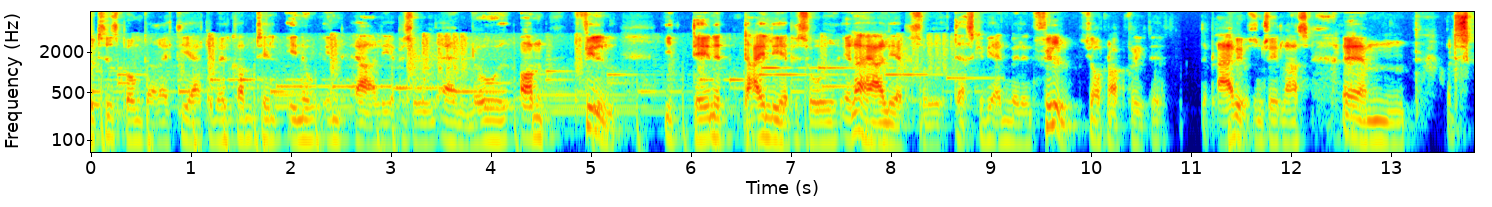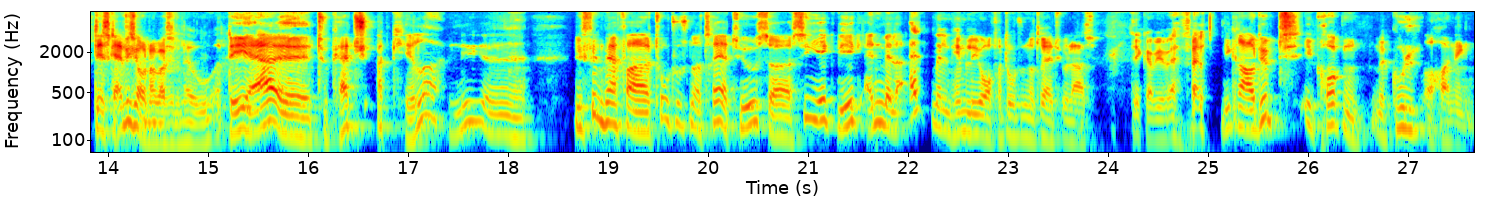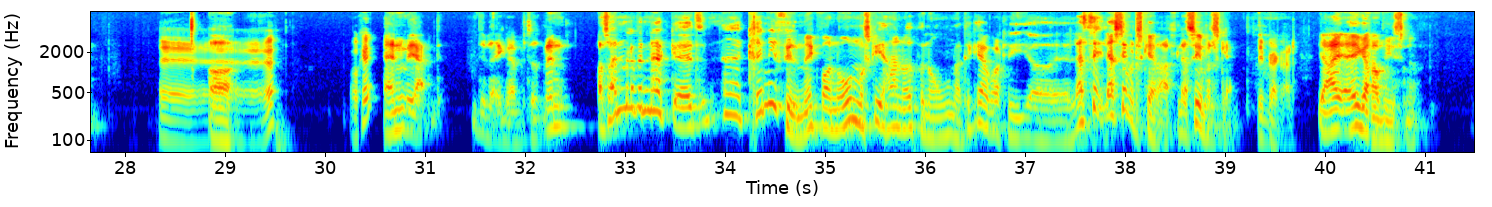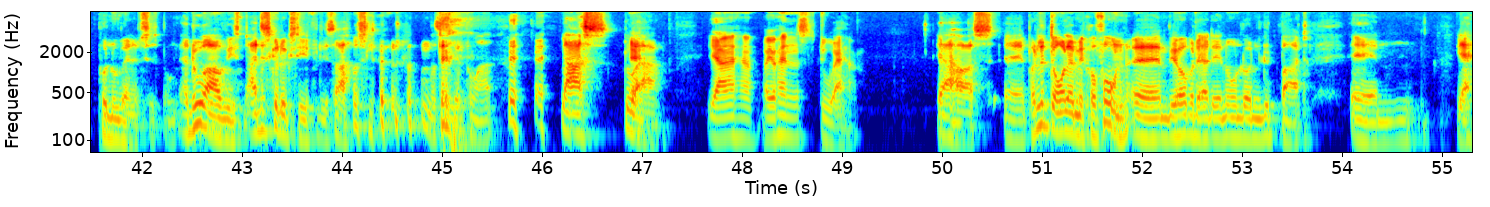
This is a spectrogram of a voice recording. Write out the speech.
gode tidspunkt, og rigtig hjertelig velkommen til endnu en herlig episode af Noget om Film. I denne dejlige episode, eller herlige episode, der skal vi anmelde en film, sjovt nok, fordi det, det plejer vi jo sådan set, Lars. Øhm, og det, det skal vi sjovt nok også i den her uge, og det er uh, To Catch a Killer, en ny, uh, ny film her fra 2023, så sig ikke, vi ikke anmelder alt mellem himmel og jord fra 2023, Lars. Det gør vi i hvert fald. Vi graver dybt i krukken med guld og honning. Øh, Og- Okay. An, ja, det ved jeg ikke, hvad det betyder. Men, og så anmelder vi den her, øh, den her krimifilm, ikke, hvor nogen måske har noget på nogen, og det kan jeg godt lide. Og, øh, lad, os se, lad os se, hvad der sker, Lars. Lad os se, hvad der sker. Det bliver godt. Jeg er ikke afvisende på nuværende tidspunkt. Er du afvisende? Nej, det skal du ikke sige, fordi så afslører du måske lidt for meget. Lars, du Ja. er her. Jeg er her, og Johannes, du er her. Jeg har også øh, på en lidt dårligere mikrofon. Øh, vi håber, det her det er nogenlunde lytbart. Øh, ja,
